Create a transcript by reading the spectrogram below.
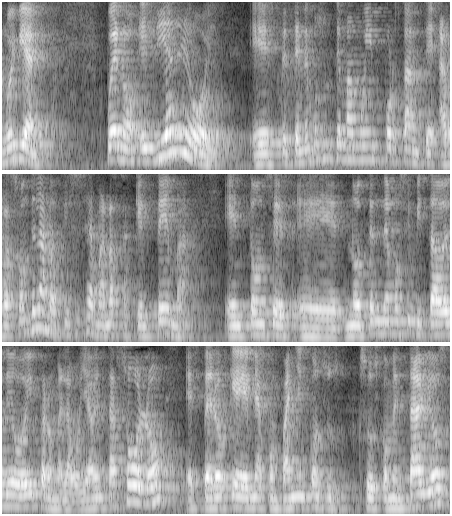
Muy bien, bueno, el día de hoy este, tenemos un tema muy importante. A razón de la noticia semana saqué el tema. Entonces, eh, no tenemos invitado el de hoy, pero me la voy a aventar solo. Espero que me acompañen con sus, comentarios.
